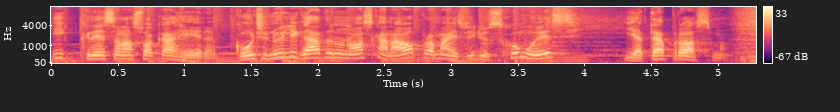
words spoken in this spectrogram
e cresça na sua carreira. Continue ligado no nosso canal para mais vídeos como esse e até a próxima!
